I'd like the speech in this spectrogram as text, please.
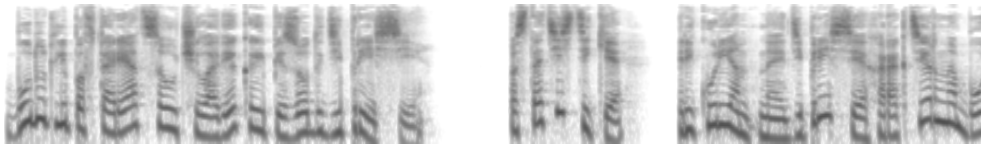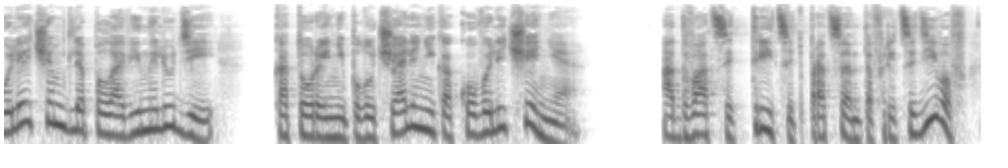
будут ли повторяться у человека эпизоды депрессии. По статистике, рекуррентная депрессия характерна более чем для половины людей, которые не получали никакого лечения, а 20-30% рецидивов –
